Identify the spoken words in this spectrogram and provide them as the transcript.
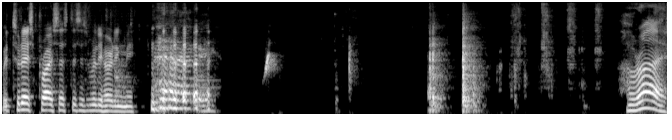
With today's prices, this is really hurting me. okay. All right.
